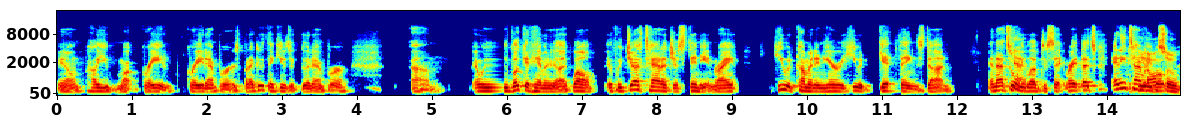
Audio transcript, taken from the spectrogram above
you know, how you grade great emperors, but I do think he was a good emperor. Um, and we look at him and you're like, well, if we just had a Justinian, right? He would come in in here, he would get things done. And that's what we love to say, right? That's anytime he'd we vote- also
